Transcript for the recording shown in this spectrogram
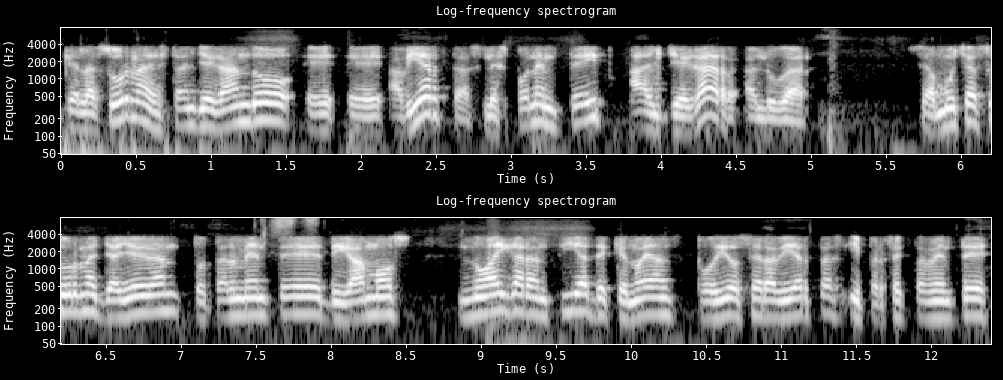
que las urnas están llegando eh, eh, abiertas, les ponen tape al llegar al lugar. O sea, muchas urnas ya llegan totalmente, digamos, no hay garantías de que no hayan podido ser abiertas y perfectamente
